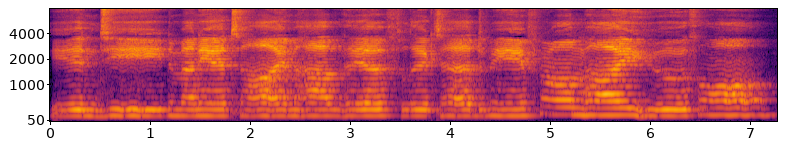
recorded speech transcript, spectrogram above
Indeed, many a time have they afflicted me from my youth on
